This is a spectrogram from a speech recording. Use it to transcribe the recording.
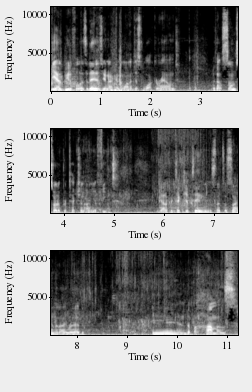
Yeah, as beautiful as it is, you're not gonna wanna just walk around without some sort of protection on your feet. You gotta protect your things. That's a sign that I read in the Bahamas.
